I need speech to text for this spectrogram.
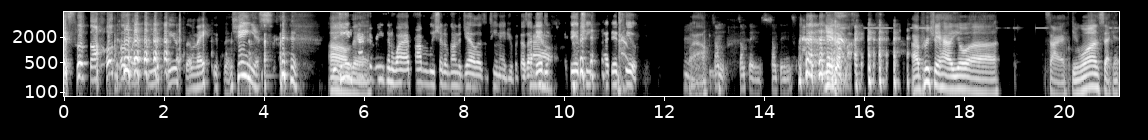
and slipped off. I was like, "He- he's amazing. Genius. Oh He's half man, the reason why I probably should have gone to jail as a teenager because I did Wow. I did cheat, I did steal. wow. Some some things, some things. Yeah. Never mind. I appreciate how you'll. uh Sorry, give me one second.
